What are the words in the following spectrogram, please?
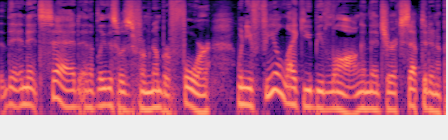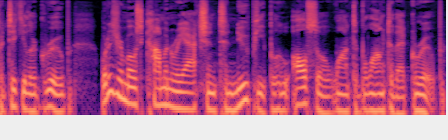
and it said, and I believe this was from number four, when you feel like you belong and that you're accepted in a particular group, what is your most common reaction to new people who also want to belong to that group?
